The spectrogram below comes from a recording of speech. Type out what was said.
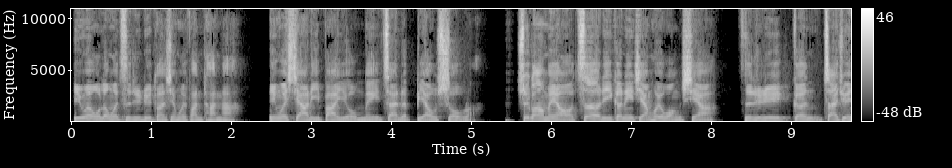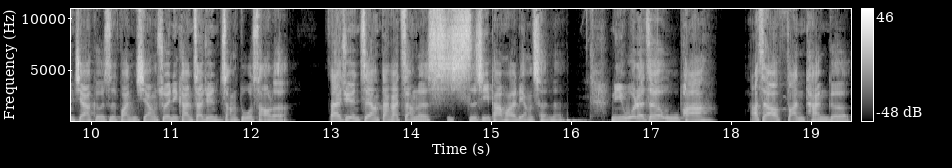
因为我认为殖利率短线会反弹啊，因为下礼拜有美债的标售了，所以观众没有，这里跟你讲会往下。殖利率跟债券价格是反向，所以你看债券涨多少了？债券这样大概涨了十十几趴，快两成了。你为了这个五趴，它只要反弹个，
